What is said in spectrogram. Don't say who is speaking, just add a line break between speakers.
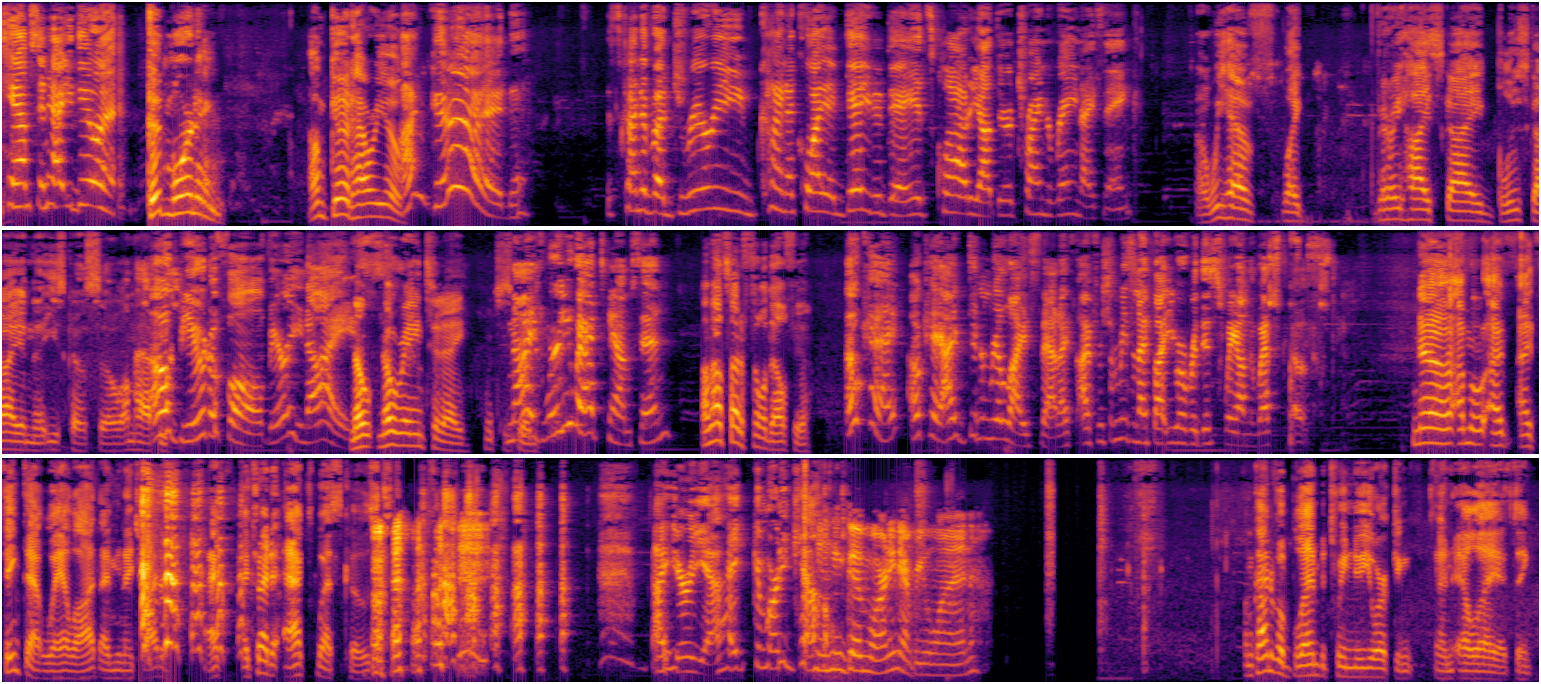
Tamsin. How you doing?
Good morning. I'm good. How are you?
I'm good. It's kind of a dreary, kind of quiet day today. It's cloudy out there, trying to rain, I think.
Uh, we have like very high sky, blue sky in the East Coast, so I'm happy.
Oh, beautiful. Very nice.
No, no rain today, which is
Nice.
good.
Where are you at, Tamsin?
I'm outside of Philadelphia.
Okay. Okay. I didn't realize that. I, I for some reason I thought you were over this way on the West Coast.
No, I'm. A, I, I think that way a lot. I mean, I try to. I, I try to act West Coast.
I hear you. Hey, good morning, Kel.
Good morning, everyone.
I'm kind of a blend between New York and, and LA. I think.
